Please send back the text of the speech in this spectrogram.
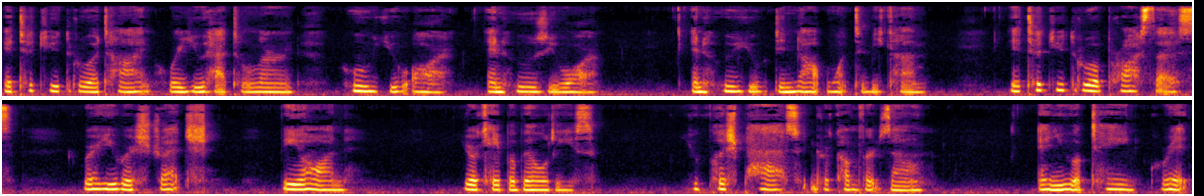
It took you through a time where you had to learn who you are and whose you are and who you did not want to become. It took you through a process where you were stretched beyond your capabilities. You push past your comfort zone and you obtain grit.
